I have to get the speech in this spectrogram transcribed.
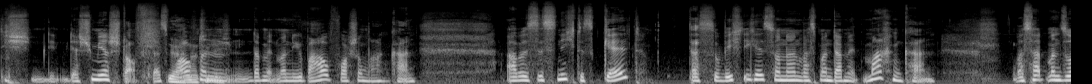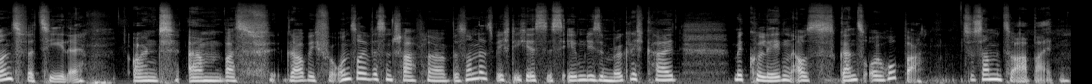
die, der Schmierstoff. Das Ja, braucht natürlich. man, damit man überhaupt Forschung machen kann. Aber es ist nicht das Geld, das so wichtig ist, sondern was man damit machen kann. Was hat man sonst für Ziele? Und ähm, was, glaube ich, für unsere Wissenschaftler besonders wichtig ist, ist eben diese Möglichkeit, mit Kollegen aus ganz Europa zusammenzuarbeiten.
